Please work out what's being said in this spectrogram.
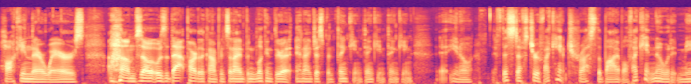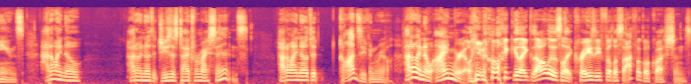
hawking their wares. Um, so it was that part of the conference, and I'd been looking through it, and I'd just been thinking, thinking, thinking, eh, you know, if this stuff's true, if I can't trust the Bible, if I can't know what it means, how do I know? How do I know that Jesus died for my sins? How do I know that God's even real? How do I know I'm real? You know, like like all those like crazy philosophical questions.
